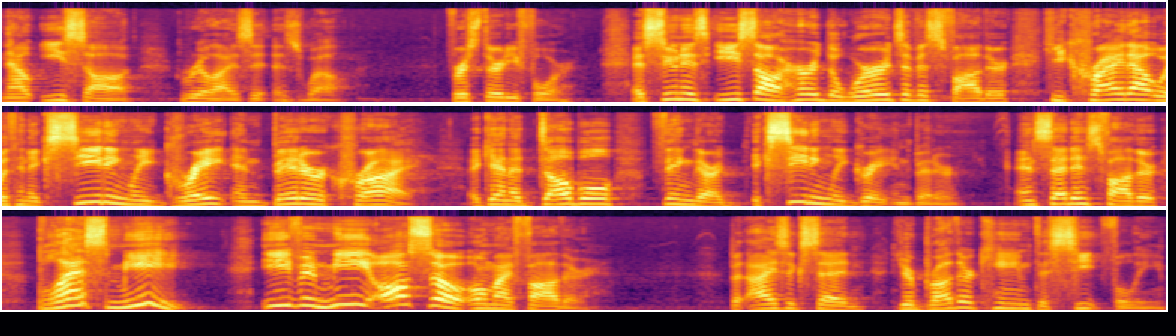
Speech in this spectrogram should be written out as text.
Now Esau realized it as well. Verse 34 As soon as Esau heard the words of his father, he cried out with an exceedingly great and bitter cry. Again, a double thing there, exceedingly great and bitter. And said to his father, Bless me, even me also, O my father. But Isaac said, Your brother came deceitfully,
